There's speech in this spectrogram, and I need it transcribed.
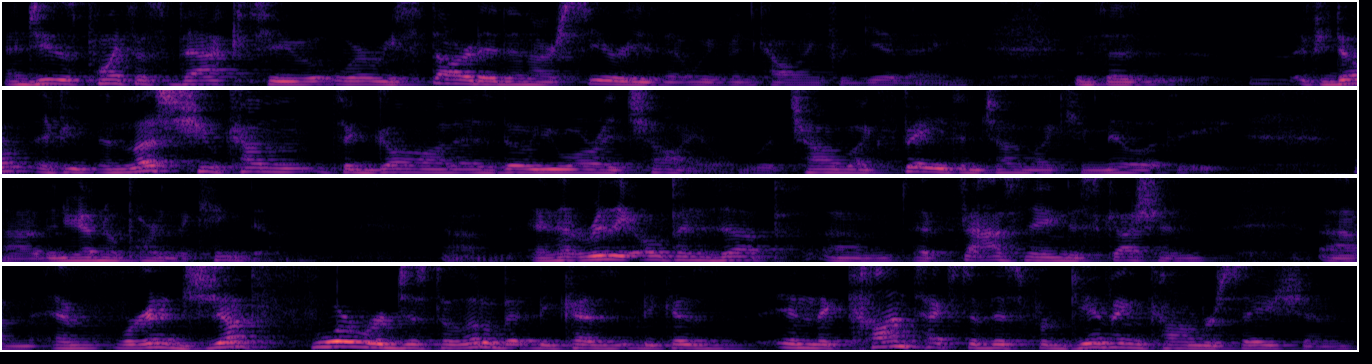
and Jesus points us back to where we started in our series that we've been calling forgiving, and says, if you don't, if you unless you come to God as though you are a child with childlike faith and childlike humility, uh, then you have no part in the kingdom. Um, and that really opens up um, a fascinating discussion um, and we're going to jump forward just a little bit because because in the context of this forgiving conversation,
